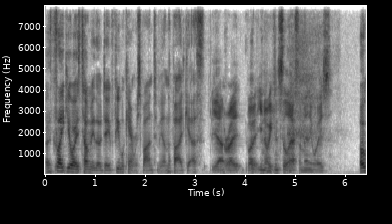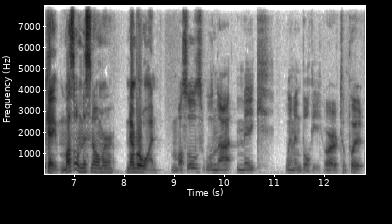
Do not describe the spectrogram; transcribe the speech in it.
It's like you always tell me though, Dave. People can't respond to me on the podcast. Yeah, right. But you know, you can still ask them anyways. Okay, muscle misnomer number one. Muscles will not make women bulky. Or to put it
